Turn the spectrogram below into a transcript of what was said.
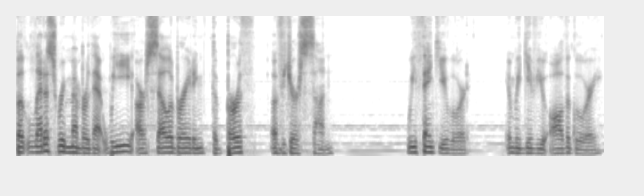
But let us remember that we are celebrating the birth of your Son. We thank you, Lord, and we give you all the glory.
